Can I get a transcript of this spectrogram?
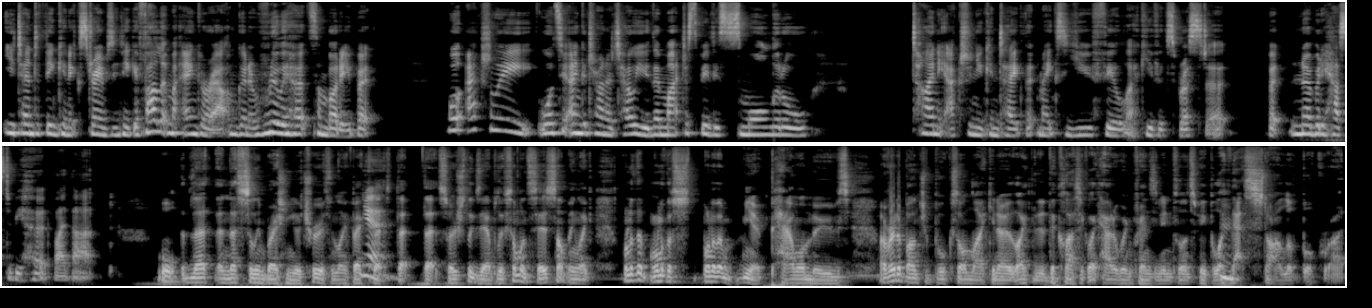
you tend to think in extremes. You think if I let my anger out, I'm going to really hurt somebody. But well, actually, what's your anger trying to tell you? There might just be this small little tiny action you can take that makes you feel like you've expressed it. But nobody has to be hurt by that. Well, and that and that's still embracing your truth. And like back Yeah. to that, that that social example, if someone says something like one of the one of the one of the you know power moves, I've read a bunch of books on like you know like the, the classic like how to win friends and influence people, like Mm. that style of book, right?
